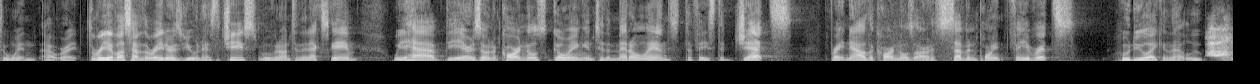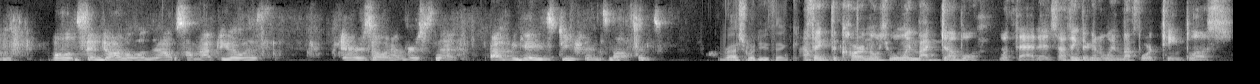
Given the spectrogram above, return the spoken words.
to win outright. Three of us have the Raiders. Ewan has the Chiefs. Moving on to the next game, we have the Arizona Cardinals going into the Meadowlands to face the Jets. Right now, the Cardinals are seven point favorites. Who do you like in that loop? Um, well, Sam Darnold is out, so I'm gonna have to go with Arizona versus that Adam Gase defense and offense. Rush, what do you think? I think the Cardinals will win by double what that is. I think they're going to win by 14 plus.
